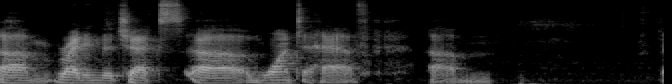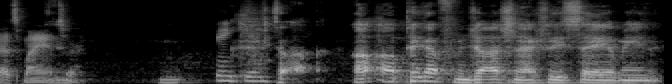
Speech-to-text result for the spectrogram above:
um, writing the checks uh, want to have um, that's my answer Thank you. So I'll, I'll pick up from Josh and actually say, I mean,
